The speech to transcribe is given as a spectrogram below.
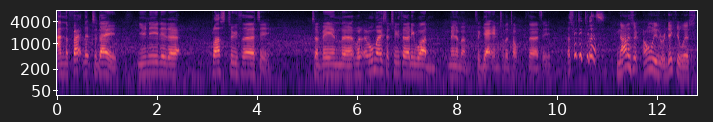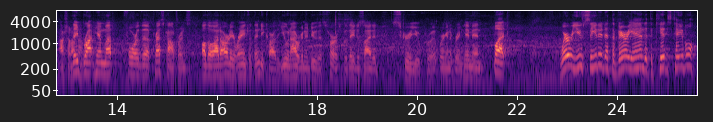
and the fact that today you needed a plus 230 to be in the almost a 231 minimum to get into the top 30. That's ridiculous. Not as it, only is it ridiculous, I'll up they now. brought him up for the press conference. Although I'd already arranged with IndyCar that you and I were going to do this first, but they decided, screw you, Pruett, we're going to bring him in. But where were you seated at the very end at the kids' table?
